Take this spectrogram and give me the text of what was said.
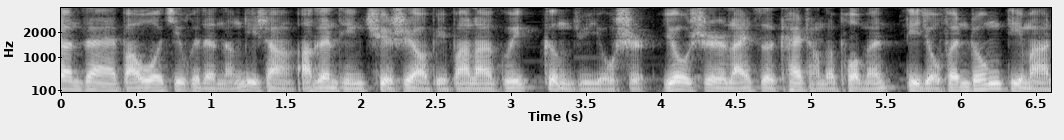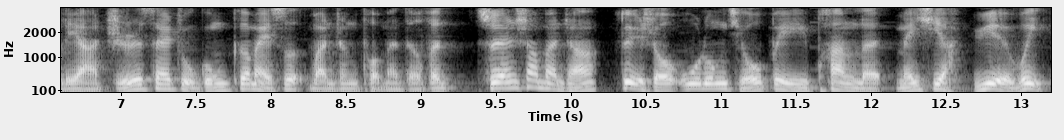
但在把握机会的能力上，阿根廷确实要比巴拉圭更具优势。又是来自开场的破门。第九分钟，迪玛利亚直塞助攻戈麦斯完成破门得分。虽然上半场对手乌龙球被判了梅西啊越位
